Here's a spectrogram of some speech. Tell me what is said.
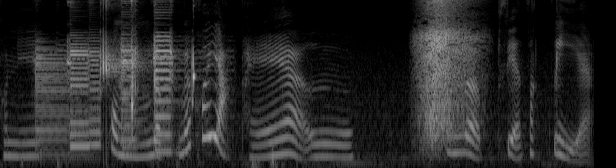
คนนี้ ผมแบบไม่ค่อยอยากแพ้อะเออมันแบบเสียศักดิ์ศรีอะ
